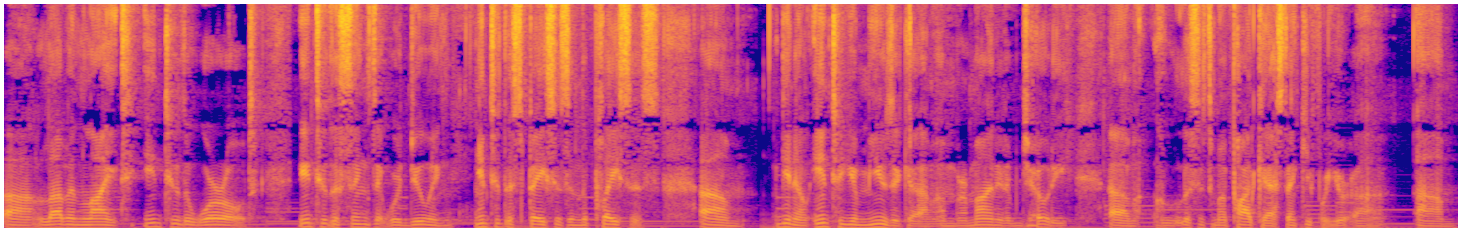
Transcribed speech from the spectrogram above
uh, love and light into the world into the things that we're doing, into the spaces and the places, um, you know, into your music. Um, I'm reminded of Jody, um, who listens to my podcast. Thank you for your, uh, um,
